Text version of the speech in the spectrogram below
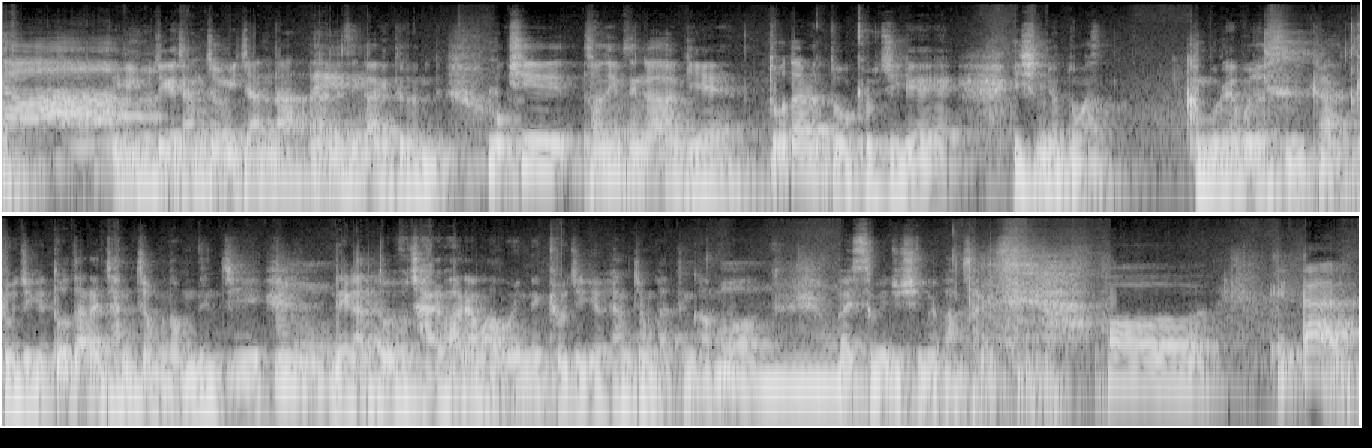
아. 이게 교직의 장점이지 않나? 라는 네. 생각이 들었는데 혹시 선생님 생각하기에 또 다른 또 교직에 20년 동안 근무를 해보셨으니까 교직에 또 다른 장점은 없는지 음. 내가 또 잘 활용하고 있는 교직의 장점 같은 거 한번 음. 말씀해 주시면 감사하겠습니다. 어, 일단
